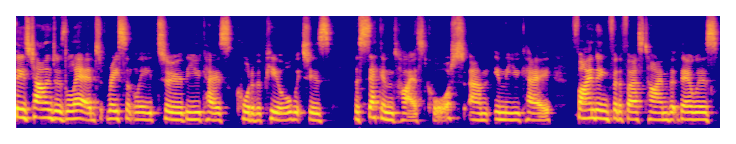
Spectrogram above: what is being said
these challenges led recently to the UK's Court of Appeal, which is the second highest court um, in the UK, finding for the first time that there was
